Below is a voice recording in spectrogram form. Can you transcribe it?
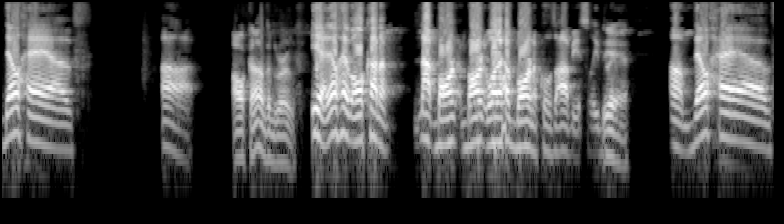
they'll have, uh, All kinds of growth. yeah, they'll have all kind of not barn barn. Well, they have barnacles, obviously, but Yeah. um, they'll have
